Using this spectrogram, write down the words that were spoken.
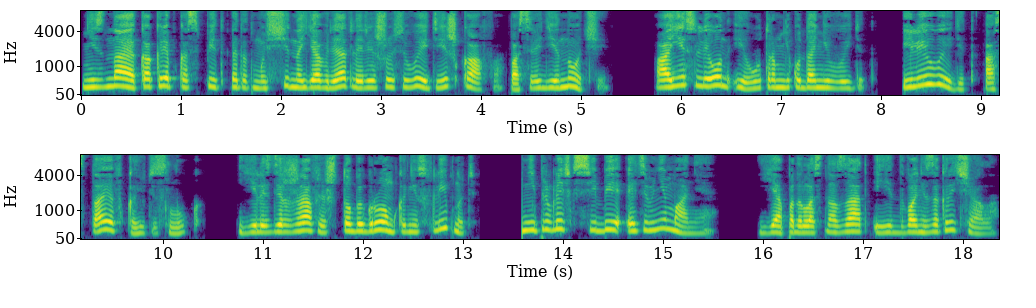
Не зная, как крепко спит этот мужчина, я вряд ли решусь выйти из шкафа посреди ночи а если он и утром никуда не выйдет? Или выйдет, оставив в каюте слуг? Еле сдержавшись, чтобы громко не схлипнуть, не привлечь к себе этим внимание, я подалась назад и едва не закричала.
